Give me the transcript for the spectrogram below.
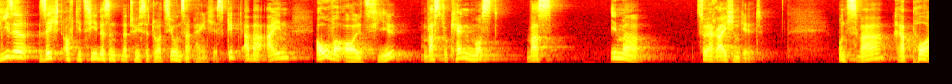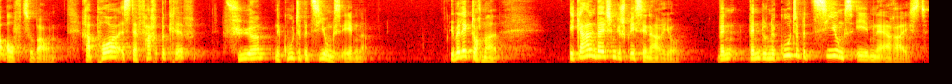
diese Sicht auf die Ziele sind natürlich situationsabhängig. Es gibt aber ein Overall-Ziel, was du kennen musst, was immer zu erreichen gilt. Und zwar Rapport aufzubauen. Rapport ist der Fachbegriff für eine gute Beziehungsebene. Überleg doch mal, egal in welchem Gesprächsszenario, wenn, wenn du eine gute Beziehungsebene erreichst,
